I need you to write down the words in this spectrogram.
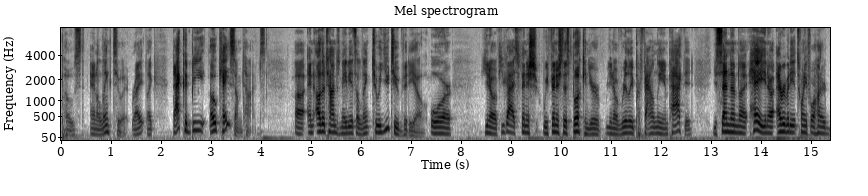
post and a link to it right? Like that could be okay sometimes. Uh, and other times maybe it's a link to a youtube video or you know if you guys finish we finish this book and you're you know really profoundly impacted you send them like hey you know everybody at 2400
